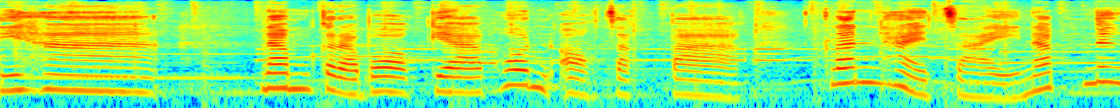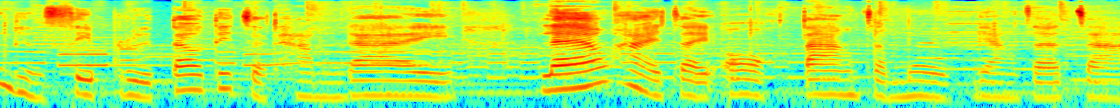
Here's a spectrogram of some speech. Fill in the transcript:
ที่ 5 นำกระบอกยาพ่นออกจากปาก กลั้นหายใจนับ1ถึง10 หรือเต้าที่จะทำได้ แล้วหายใจออกตางจมูกอย่างจ้า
